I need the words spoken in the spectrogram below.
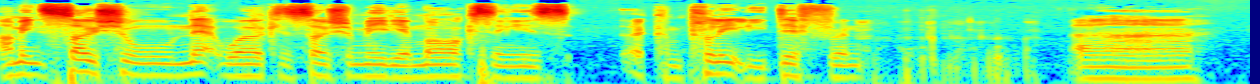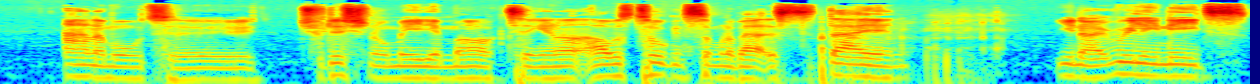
I mean, social network and social media marketing is a completely different uh, animal to traditional media marketing. And I, I, was talking to someone about this today, and you know, it really needs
